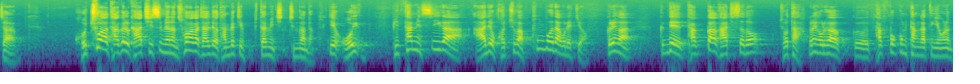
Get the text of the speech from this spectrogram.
자, 고추와 닭을 같이 쓰면 소화가 잘 되고 단백질, 비타민이 증- 증가한다. 이게 오이, 비타민 C가 아주 고추가 풍부하다고 그랬죠. 그러니까 근데 닭과 같이 써도 좋다. 그러니까 우리가 그 닭볶음탕 같은 경우는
